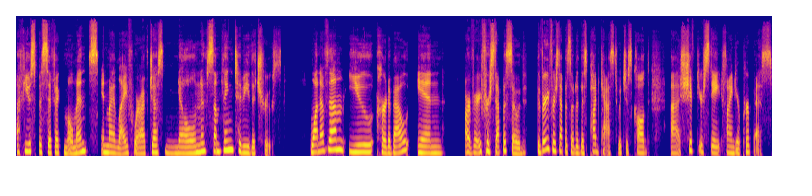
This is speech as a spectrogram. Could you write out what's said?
a few specific moments in my life where I've just known something to be the truth. One of them you heard about in our very first episode, the very first episode of this podcast, which is called uh, Shift Your State, Find Your Purpose,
